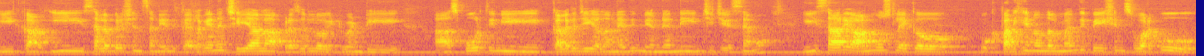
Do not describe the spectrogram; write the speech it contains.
ఈ క- ఈ సెలబ్రేషన్స్ అనేది ఎలాగైనా చేయాలా ప్రజల్లో ఇటువంటి ఆ, స్ఫూర్తిని కలగజేయాలనేది మేము నిర్ణయించి చేశాము. ఈసారి ఆల్మోస్ట్ లైక్ ఒక పదిహేను వందల మంది పేషెంట్స్ వరకు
